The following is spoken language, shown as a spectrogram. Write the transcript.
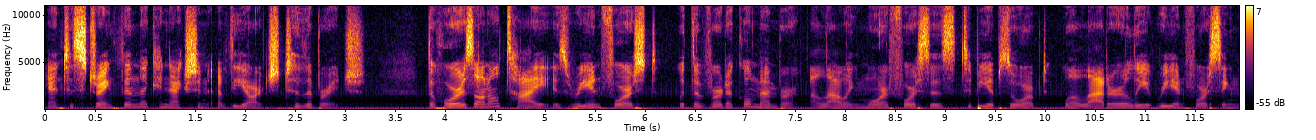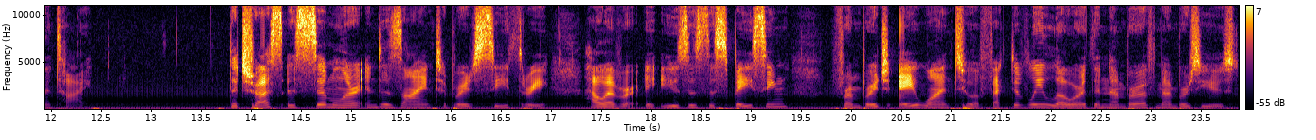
and to strengthen the connection of the arch to the bridge. The horizontal tie is reinforced with the vertical member allowing more forces to be absorbed while laterally reinforcing the tie. The truss is similar in design to bridge C3, however, it uses the spacing from bridge A1 to effectively lower the number of members used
